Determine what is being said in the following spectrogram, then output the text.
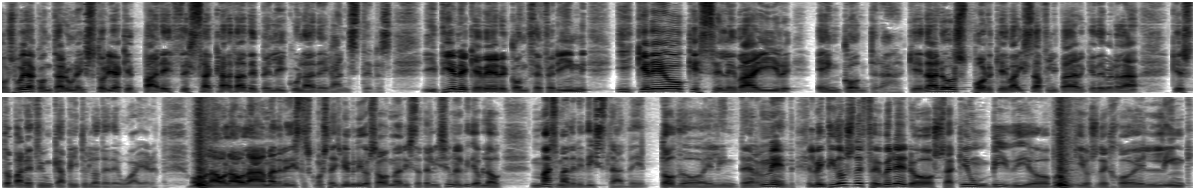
os voy a contar una historia que parece sacada de película de gángsters y tiene que ver con Ceferín y creo que se le va a ir en contra. Quedaros porque vais a flipar que de verdad que esto parece un capítulo de The Wire. Hola, hola, hola, madridistas, ¿cómo estáis? Bienvenidos a Madridista Televisión, el videoblog más madridista de todo el internet. El 22 de febrero saqué un vídeo, por aquí os dejo el link,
